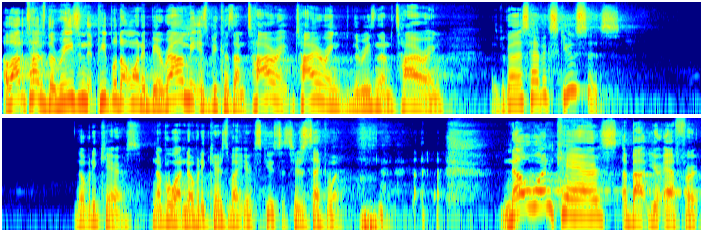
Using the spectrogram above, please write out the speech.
a lot of times the reason that people don't want to be around me is because I'm tiring, tiring. The reason that I'm tiring is because I just have excuses. Nobody cares. Number one, nobody cares about your excuses. Here's the second one no one cares about your effort.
